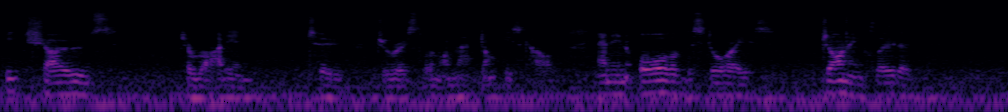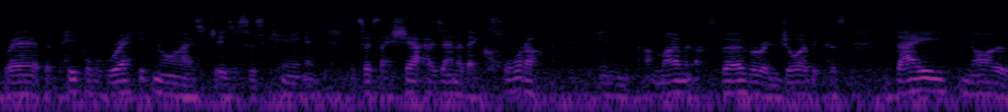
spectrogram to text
he chose to ride in to Jerusalem on that donkey's colt. And in all of the stories, John included, where the people recognize Jesus as King. And it says they shout Hosanna, they're caught up in a moment of fervor and joy because they know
